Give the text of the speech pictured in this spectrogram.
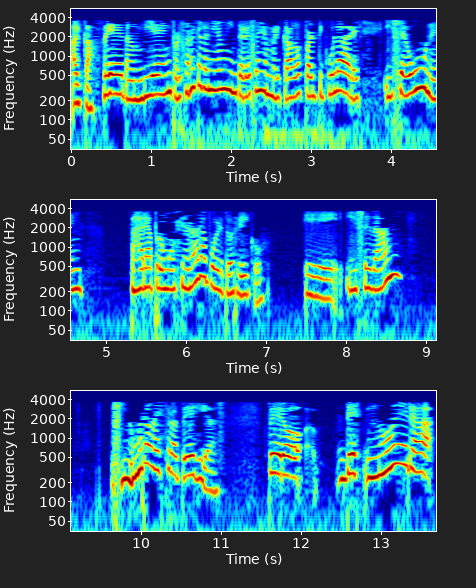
al café también, personas que tenían intereses en mercados particulares y se unen para promocionar a Puerto Rico. Eh, y se dan sin número de estrategias, pero no era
